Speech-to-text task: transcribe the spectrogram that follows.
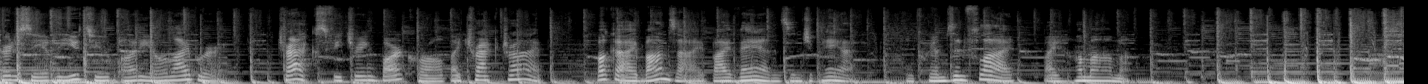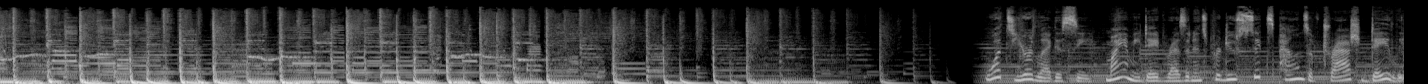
courtesy of the YouTube audio library. Tracks featuring Bar Crawl by Track Tribe. Buckeye Bonsai by Vans in Japan, and Crimson Fly by Hama What's your legacy? Miami Dade residents produce six pounds of trash daily.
